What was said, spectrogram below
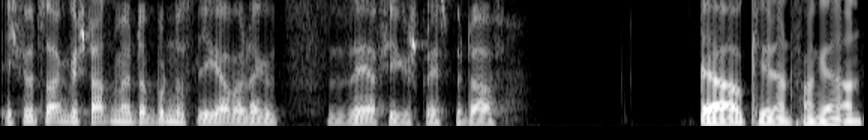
Ich würde sagen, wir starten mit der Bundesliga, weil da gibt es sehr viel Gesprächsbedarf. ja, okay, dann fang gerne an.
